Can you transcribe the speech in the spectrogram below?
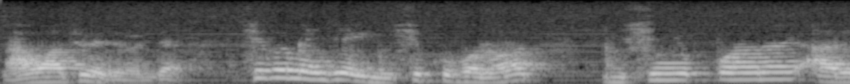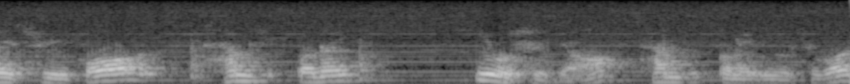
나와줘야 되는데 지금 이제 29번은 26번의 아래수이고 30번의 이웃수죠. 30번의 이웃수고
